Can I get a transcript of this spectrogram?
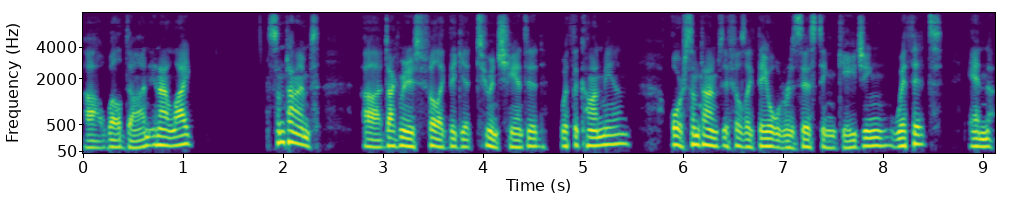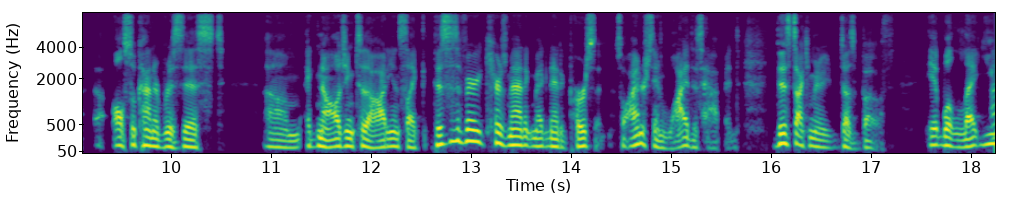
uh, well done. And I like sometimes uh, documentaries feel like they get too enchanted with the con man, or sometimes it feels like they will resist engaging with it and uh, also kind of resist um, acknowledging to the audience like this is a very charismatic, magnetic person. So I understand why this happened. This documentary does both. It will let you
